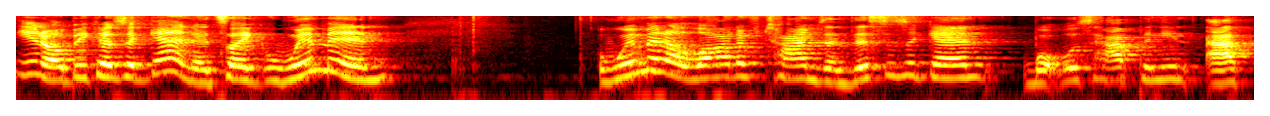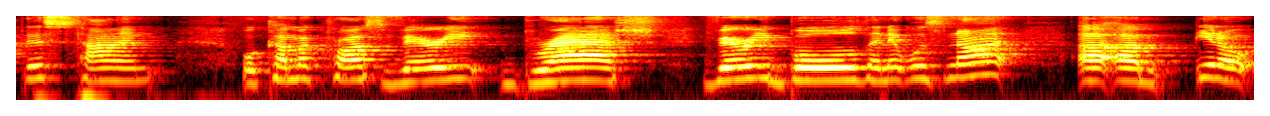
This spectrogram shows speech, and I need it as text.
You know, because again, it's like women women a lot of times and this is again what was happening at this time will come across very brash, very bold, and it was not, uh, um, you know,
